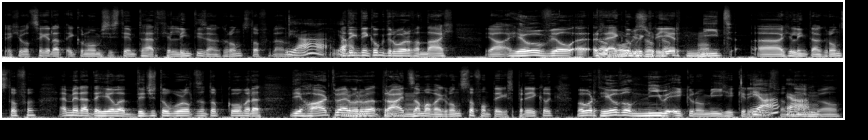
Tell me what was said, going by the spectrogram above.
je wilt zeggen dat het economisch systeem te hard gelinkt is aan grondstoffen dan? Ja, ja. Want ik denk ook, er worden vandaag ja, heel veel eh, rijkdom ook, gecreëerd, niet eh, gelinkt aan grondstoffen. En met dat de hele digital world is aan het opkomen, dat die hardware Mhm. waar we dat draait, is allemaal van grondstof, ontegensprekelijk. Maar er wordt heel veel nieuwe economie gecreëerd Ja, vandaag ja. wel.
